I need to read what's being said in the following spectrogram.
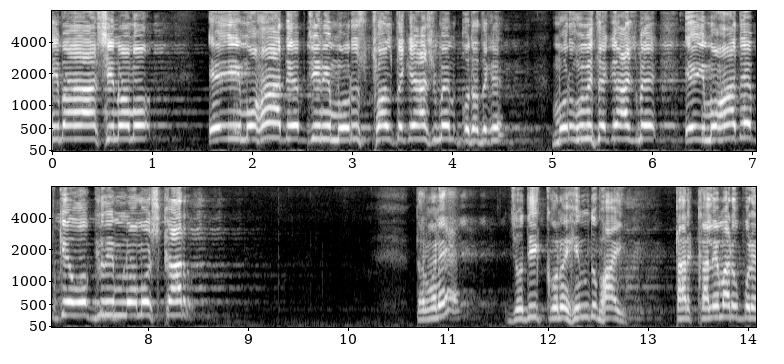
নিবাসী নম। এই মহাদেব যিনি মরুস্থল থেকে আসবেন, কোথা থেকে? মরুভূমি থেকে আসবে। এই মহাদেবকে অগ্রিম নমস্কার। তার মানে যদি কোনো হিন্দু ভাই তার কালেমার উপরে,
